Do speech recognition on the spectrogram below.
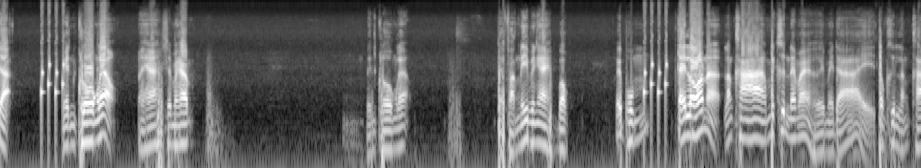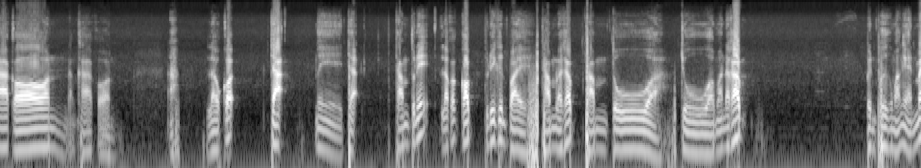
จะเป็นโครงแล้วนะฮะใช่ไหมครับ เป็นโครงแล้ว แต่ฝั่งนี้เป็นไง บอกเฮ้ยผมใจร้อนอะ หลังคาไม่ขึ้นได้ไหมเฮ้ยไม่ได้ ต้องขึ้นหลังคาก่อนหลังคาก่อนอะเราก็จะนี่จะทำตัวนี้ แล้วก็ก๊อปตัวนี้ขึ้นไปทำอะไรครับทำตัวจั่วมันนะครับ เป็นเพิงหมาแงนไหม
